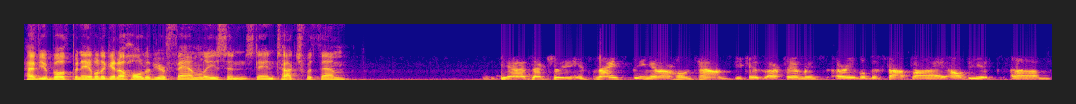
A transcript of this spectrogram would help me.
Have you both been able to get a hold of your families and stay in touch with them? Yeah, it's actually it's nice being in our hometowns because our families are able to stop by, albeit um,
